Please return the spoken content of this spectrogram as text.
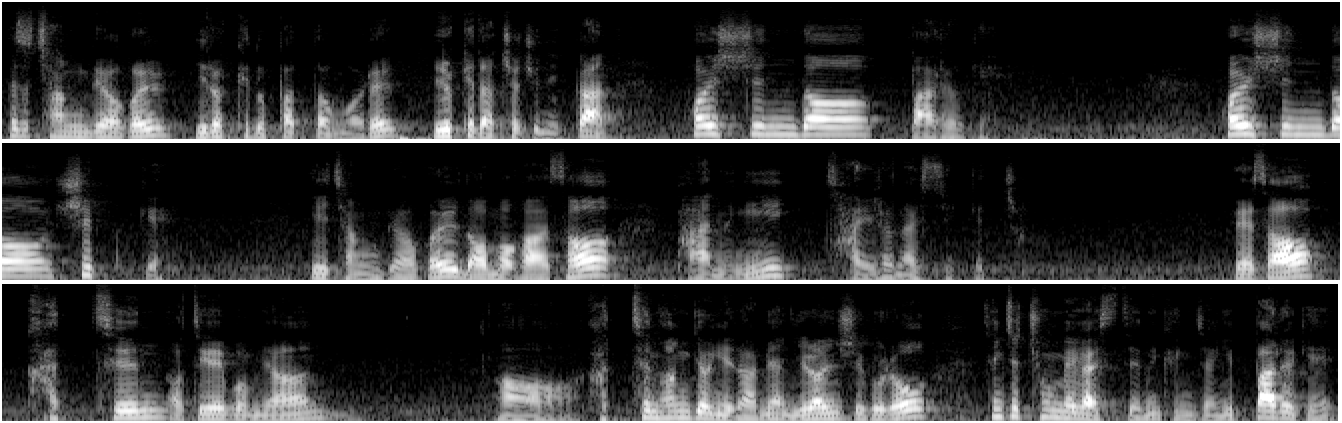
그래서 장벽을 이렇게 높았던 거를 이렇게 낮춰주니까 훨씬 더 빠르게, 훨씬 더 쉽게 이 장벽을 넘어가서 반응이 잘 일어날 수 있겠죠. 그래서 같은 어떻게 보면 어, 같은 환경이라면 이런 식으로 생체 촉매가 있을 때는 굉장히 빠르게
